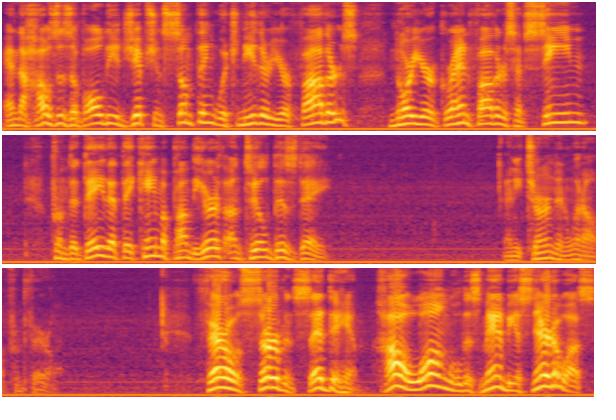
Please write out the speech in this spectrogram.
and the houses of all the Egyptians, something which neither your fathers nor your grandfathers have seen from the day that they came upon the earth until this day. And he turned and went out from Pharaoh. Pharaoh's servants said to him, How long will this man be a snare to us?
